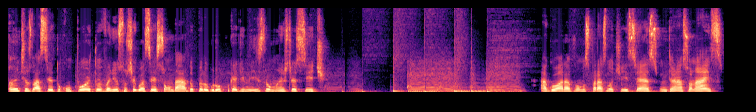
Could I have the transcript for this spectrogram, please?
Antes do acerto com o Porto, Evanilson chegou a ser sondado pelo grupo que administra o Manchester City. Agora vamos para as notícias internacionais.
